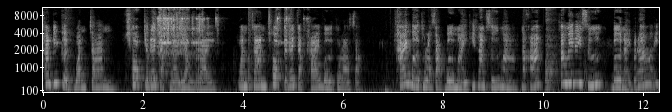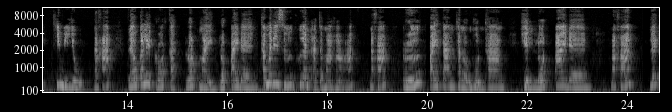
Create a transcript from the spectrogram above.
ท่านที่เกิดวันจันทร์ โชคจะได้จากไหนอย่างไร วันจันทร์โชคจะได้จากท้ายเบอร์โทรศัพท์ ท้ายเบอร์โทรศัพท์เบอร์ใหม่ที่ท่านซื้อมานะคะ ถ้าไม่ได้ซื้อเบอร์ไหนก็ได้ที่มีอยู่นะคะ แล้วก็เลขรถค่ะ รถใหม่ รถป้ายแดง ถ้าไม่ได้ซื้อเพื่อนอาจจะมาหานะคะ หรือไปตามถนนหนทาง เห็นรถป้ายแดงนะคะ เลข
